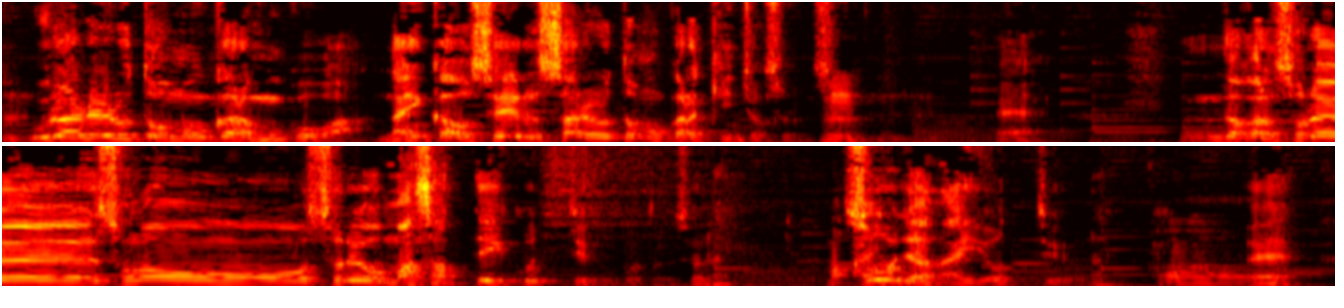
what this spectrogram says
うん売られると思うから向こうは何かをセールスされると思うから緊張するんですよ。うんうんええ、だからそれ、その、それを勝っていくっていうことですよね。まあ、そうじゃないよっていうね。あええ。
